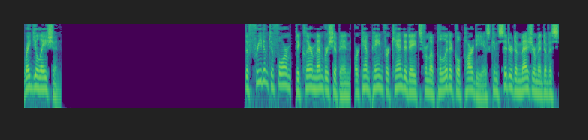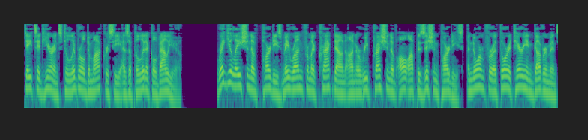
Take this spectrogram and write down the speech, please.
Regulation The freedom to form, declare membership in, or campaign for candidates from a political party is considered a measurement of a state's adherence to liberal democracy as a political value. Regulation of parties may run from a crackdown on or repression of all opposition parties, a norm for authoritarian governments,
